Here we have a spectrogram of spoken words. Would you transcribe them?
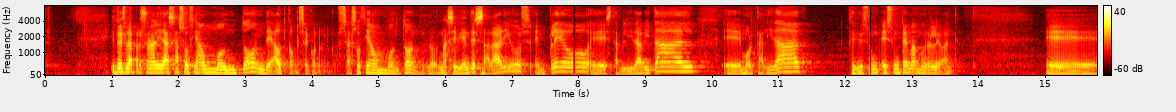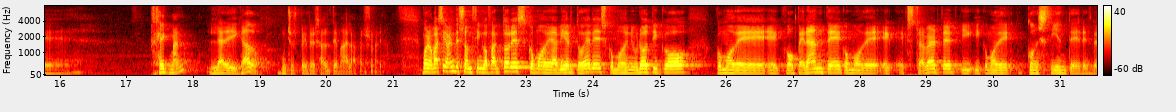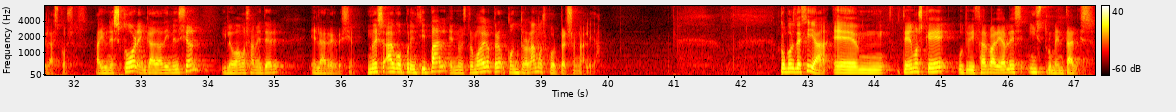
Entonces la personalidad se asocia a un montón de outcomes económicos, se asocia a un montón, los más evidentes, salarios, empleo, eh, estabilidad vital, eh, mortalidad, es un, es un tema muy relevante. Eh, Heckman le ha dedicado muchos papers al tema de la personalidad. Bueno, básicamente son cinco factores, como de abierto eres, como de neurótico, como de eh, cooperante, como de eh, extraverted y, como de consciente eres de las cosas. Hay un score en cada dimensión y lo vamos a meter en la regresión. No es algo principal en nuestro modelo, pero controlamos por personalidad. Como os decía, em, tenemos que utilizar variables instrumentales.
